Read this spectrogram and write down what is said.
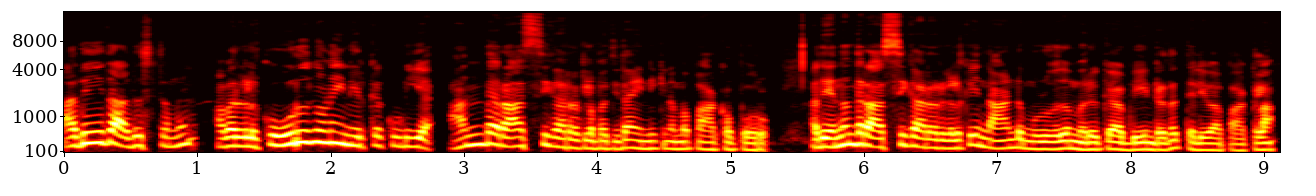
அதீத அதிர்ஷ்டமும் அவர்களுக்கு உறுதுணை நிற்கக்கூடிய அந்த ராசிக்காரர்களை பற்றி தான் இன்றைக்கி நம்ம பார்க்க போகிறோம் அது எந்தெந்த ராசிக்காரர்களுக்கு இந்த ஆண்டு முழுவதும் இருக்குது அப்படின்றத தெளிவாக பார்க்கலாம்.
